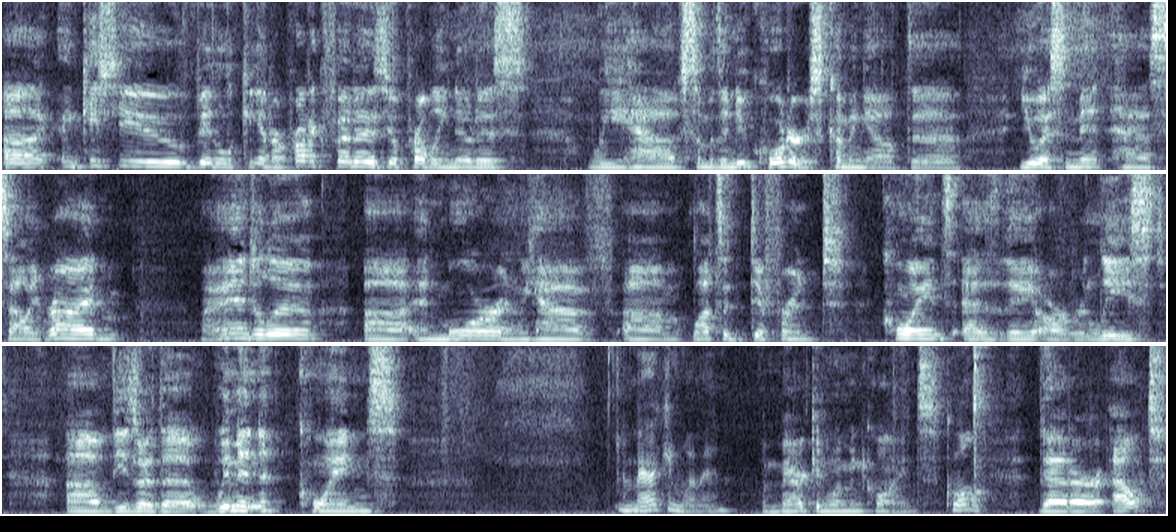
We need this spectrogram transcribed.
Uh, in case you've been looking at our product photos, you'll probably notice we have some of the new quarters coming out. The U.S. Mint has Sally Ride, Maya Angelou, uh, and more, and we have um, lots of different coins as they are released. Um, these are the women coins, American women. American women coins. Cool. that are out,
